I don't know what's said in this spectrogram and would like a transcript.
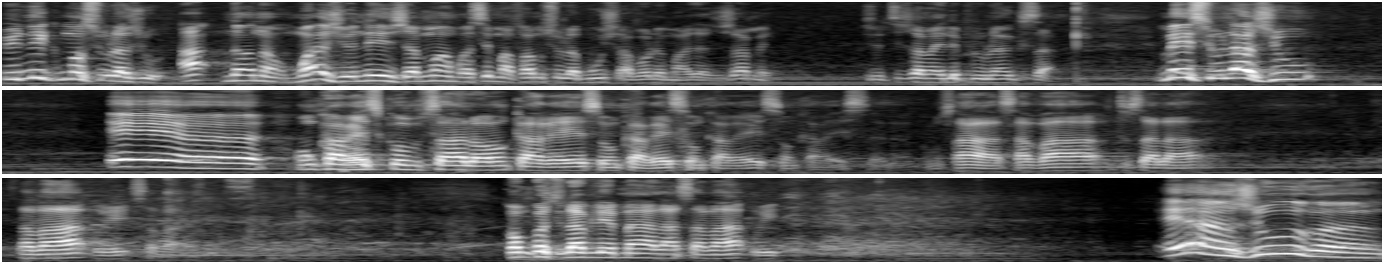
Uniquement sur la joue. Ah non, non, moi je n'ai jamais embrassé ma femme sur la bouche avant le mariage. Jamais. Je n'étais jamais allé plus loin que ça. Mais sur la joue, et euh, on caresse comme ça, là, on caresse, on caresse, on caresse, on caresse. Ça, ça va, tout ça là. Ça va? Oui, ça va. Comme quand tu laves les mains, là, ça va? Oui. Et un jour, euh,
